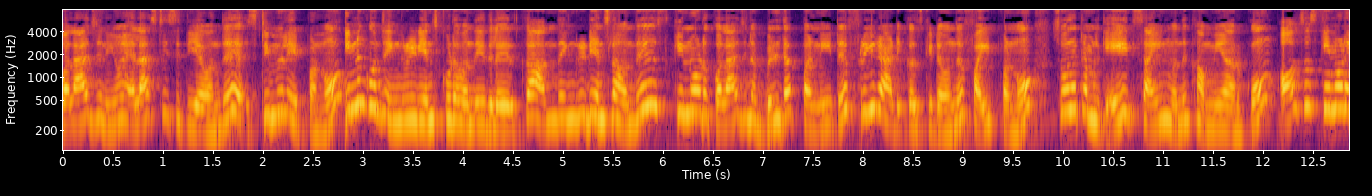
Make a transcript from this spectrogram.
கொலாஜனையும் எலாஸ்டிசிட்டியை வந்து ஸ்டிமுலேட் பண்ணும். இன்னும் கொஞ்சம் இன்க்ரீடியன்ஸ் கூட வந்து இதில் இருக்கு. அந்த இன்க்ரீடியன்ஸ்லாம் வந்து ஸ்கின்னோட கொலாஜனை பில்டப் பண்ணிட்டு ஃப்ரீ ரேடிக்கல்ஸ் கிட்ட வந்து ஃபைட் பண்ணும். ஸோ தட் நம்மளுக்கு ஏஜ் சைன் வந்து கம்மியாக இருக்கும். ஆல்சோ ஸ்கின்னோட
